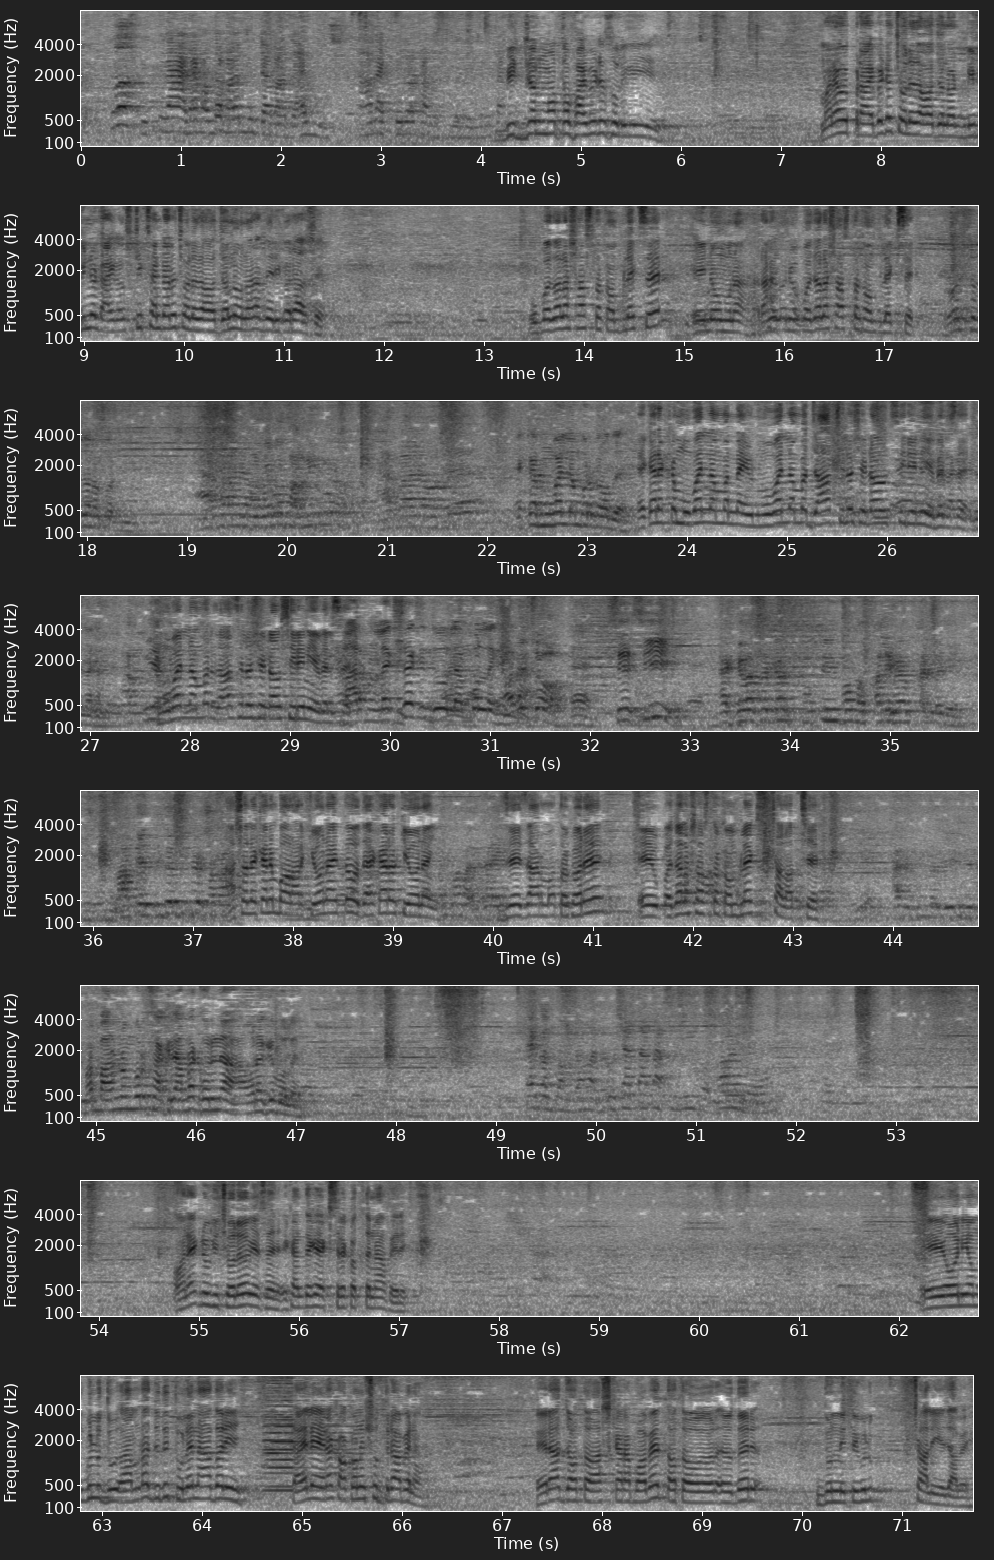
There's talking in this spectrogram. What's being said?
না এখন তো আমার দুটা বাজায় বুঝ আমার একটু খাবার বিশ জন মতো প্রাইভেটে চলে গিয়ে। মানে ওই প্রাইভেটে চলে যাওয়ার জন্য বিভিন্ন ডায়াগনস্টিক সেন্টারে চলে যাওয়ার জন্য ওনারা দেরি করে আসে। উপজেলা স্বাস্থ্য কমপ্লেক্সের এই নমুনা রাঙ্গুনি উপজেলা স্বাস্থ্য কমপ্লেক্সের। একটা মোবাইল নম্বর এখানে একটা মোবাইল নাম্বার নাই মোবাইল নাম্বার যা ছিল সেটাও সিরে নিয়ে ফেলছে। মোবাইল নাম্বার যা ছিল সেটাও সিরে নিয়ে ফেলছে। লেখছে কিন্তু লেখে আসলে এখানে বলার কেউ নাই তো দেখারও কেউ নাই। যে যার মতো করে এই উপজেলা স্বাস্থ্য কমপ্লেক্স চালাচ্ছে। বারো নম্বর চাকরি আমরা করি না অনেকে বলে। অনেক রুগী চলেও গেছে এখান থেকে এক্স রে করতে না পেরে। এই অনিয়মগুলো আমরা যদি তুলে না ধরি তাহলে এরা কখনো শুধরাবে না। এরা যত আশকারা পাবে, তত ওদের দুর্নীতিগুলো চালিয়ে যাবে।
